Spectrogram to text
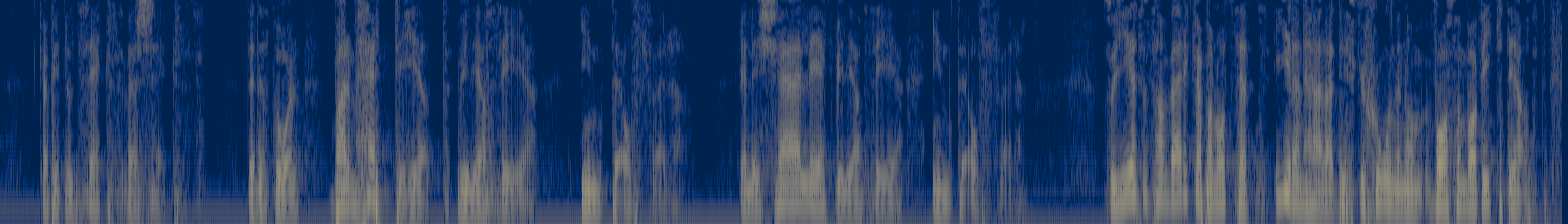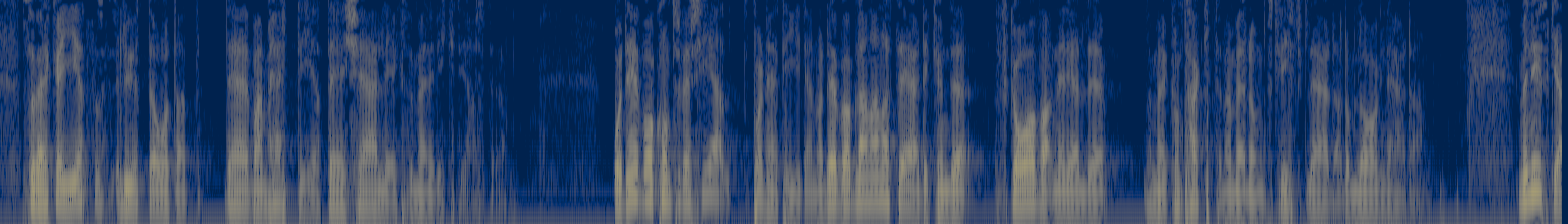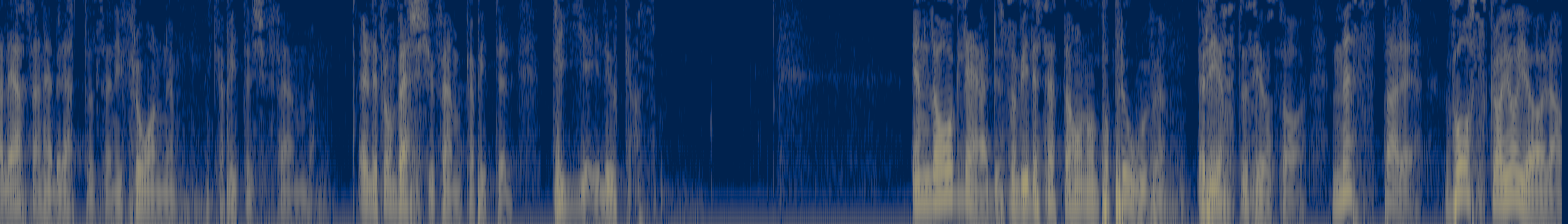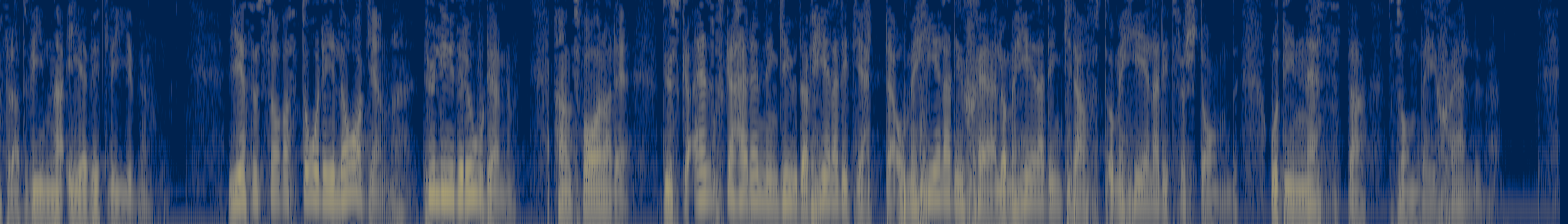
kapitel 6, vers 6. Där det står, barmhärtighet vill jag se, inte offer. Eller kärlek vill jag se, inte offer. Så Jesus han verkar på något sätt i den här diskussionen om vad som var viktigast, så verkar Jesus luta åt att det är barmhärtighet, det är kärlek som är det viktigaste. Och det var kontroversiellt på den här tiden och det var bland annat där det kunde skava när det gällde de här kontakterna med de skriftlärda, de laglärda. Men nu ska jag läsa den här berättelsen ifrån kapitel 25, eller från vers 25 kapitel 10 i Lukas. En laglärd som ville sätta honom på prov reste sig och sa, Mästare, vad ska jag göra för att vinna evigt liv? Jesus sa, vad står det i lagen? Hur lyder orden? Han svarade, du ska älska Herren din Gud av hela ditt hjärta och med hela din själ och med hela din kraft och med hela ditt förstånd och din nästa som dig själv.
